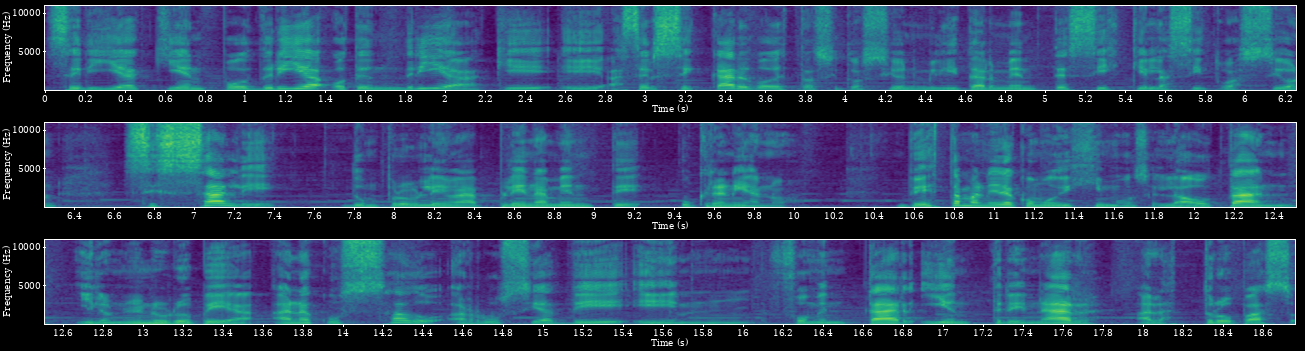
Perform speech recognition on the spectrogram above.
sería quien podría o tendría que eh, hacerse cargo de esta situación militarmente si es que la situación se sale de un problema plenamente ucraniano. De esta manera, como dijimos, la OTAN y la Unión Europea han acusado a Rusia de em, fomentar y entrenar a las tropas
